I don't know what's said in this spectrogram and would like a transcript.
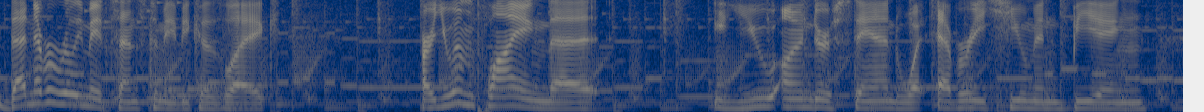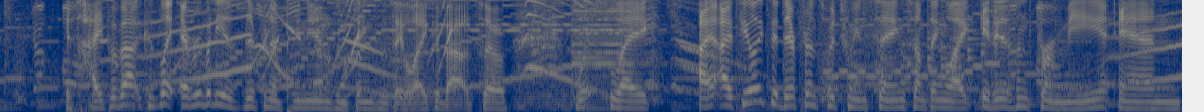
That never really made sense to me because like, are you implying that you understand what every human being is hype about? Because like everybody has different opinions and things that they like about. So, like, I, I feel like the difference between saying something like it isn't for me and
